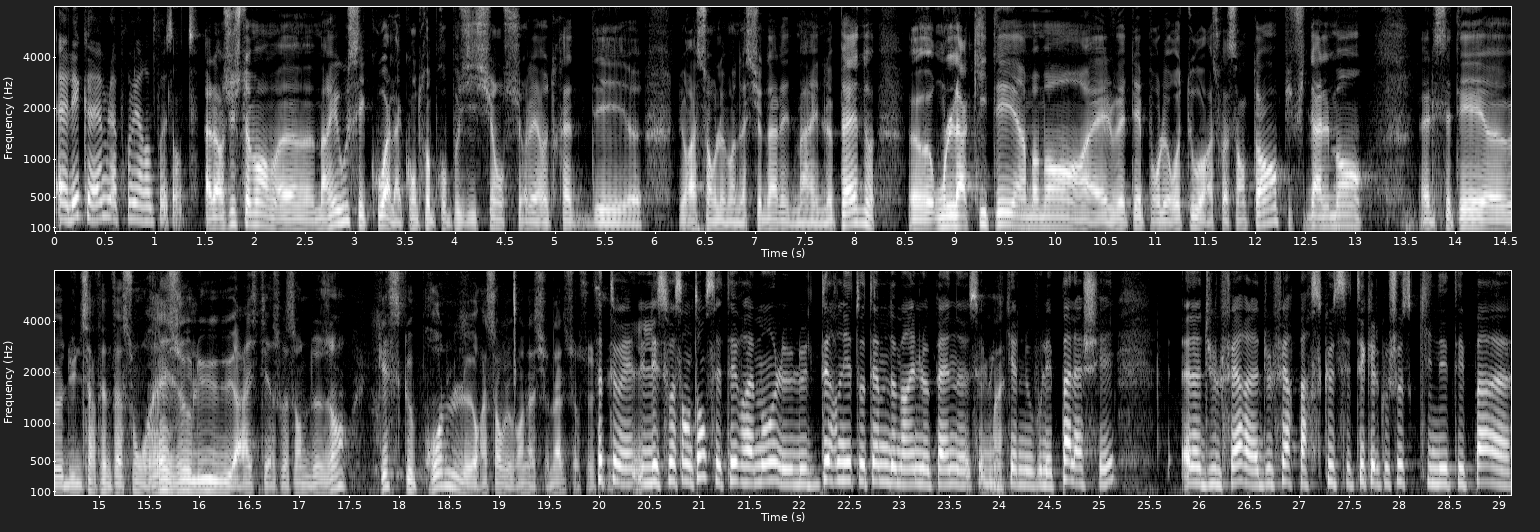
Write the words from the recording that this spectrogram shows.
elle est quand même la première opposante. Alors justement, euh, Marie-Hou, c'est quoi la contre-proposition sur les retraites des, euh, du Rassemblement national et de Marine Le Pen? On l'a quittée à un moment, elle était pour le retour à 60 ans, puis finalement, elle s'était d'une certaine façon résolue à rester à 62 ans. Qu'est-ce que prône le Rassemblement national sur ce sujet? Les 60 ans, c'était vraiment le, dernier totem de Marine Le Pen, celui qu'elle ne voulait pas lâcher elle a dû le faire. Elle a dû le faire parce que c'était quelque chose qui n'était pas euh,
